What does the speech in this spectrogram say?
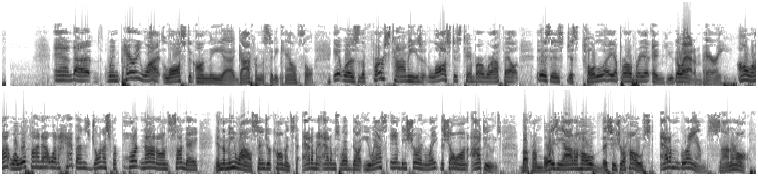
And uh, when Perry White lost it on the uh, guy from the city council, it was the first time he's lost his temper where I felt this is just totally appropriate and you go at him, Perry. Alright, well we'll find out what happens. Join us for part 9 on Sunday. In the meanwhile, send your comments to adam at adamsweb.us and be sure and rate the show on iTunes. But from Boise, Idaho, this is your host, Adam Graham, signing off.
